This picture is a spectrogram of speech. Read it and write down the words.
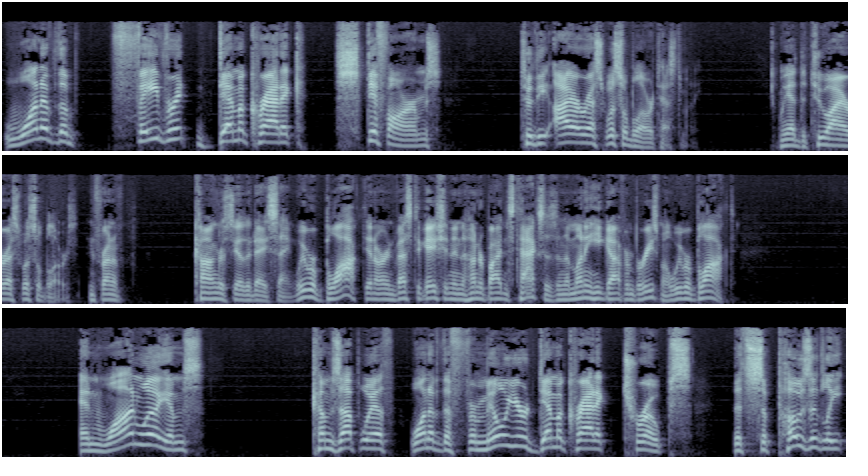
one of the favorite Democratic stiff arms to the IRS whistleblower testimony. We had the two IRS whistleblowers in front of Congress the other day saying we were blocked in our investigation into Hunter Biden's taxes and the money he got from Burisma. We were blocked. And Juan Williams comes up with one of the familiar Democratic tropes that supposedly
